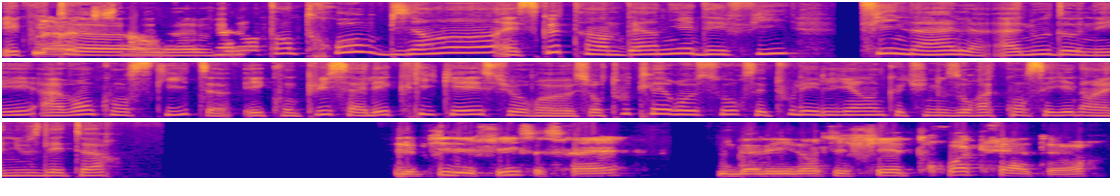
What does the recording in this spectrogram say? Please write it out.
Écoute, euh, Valentin, trop bien. Est-ce que tu as un dernier défi final à nous donner avant qu'on se quitte et qu'on puisse aller cliquer sur, euh, sur toutes les ressources et tous les liens que tu nous auras conseillés dans la newsletter? Le petit défi, ce serait d'aller identifier trois créateurs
